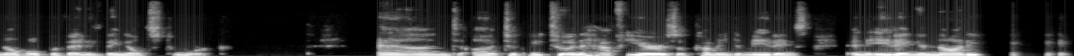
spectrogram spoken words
no hope of anything else to work. And uh, it took me two and a half years of coming to meetings and eating and not eating,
